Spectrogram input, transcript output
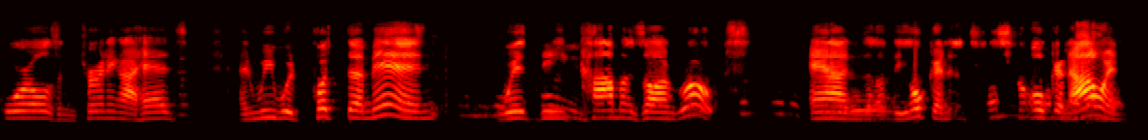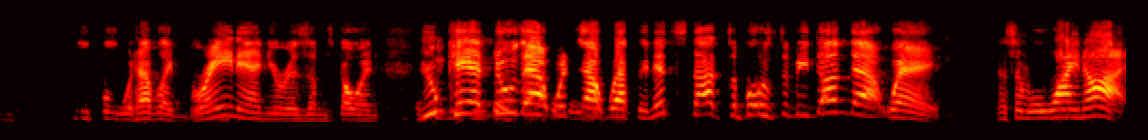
twirls and turning our heads, and we would put them in with the kamas on ropes. And the, the Okin, Okinawan people would have like brain aneurysms going, You can't do that with that weapon. It's not supposed to be done that way. And I said, Well, why not?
